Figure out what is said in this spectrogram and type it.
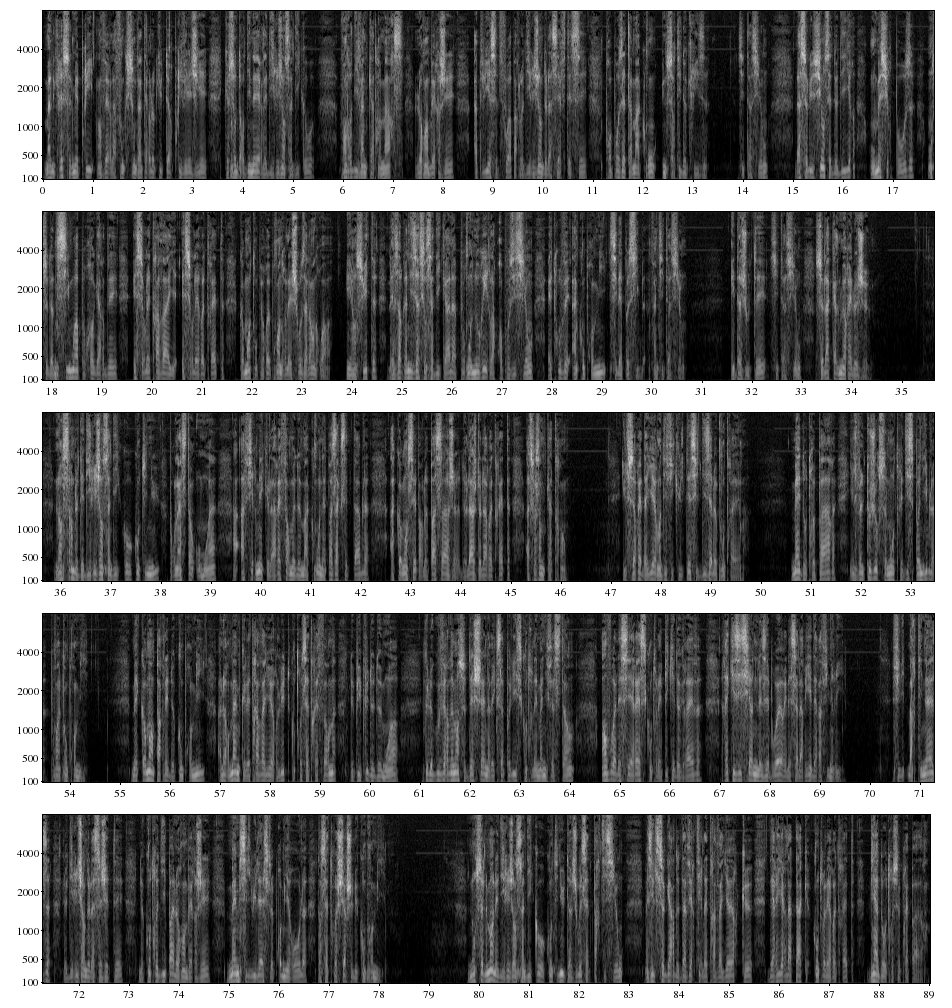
Malgré ce mépris envers la fonction d'interlocuteur privilégié que sont d'ordinaire les dirigeants syndicaux, vendredi 24 mars, Laurent Berger, appuyé cette fois par le dirigeant de la CFTC, proposait à Macron une sortie de crise. La solution, c'est de dire on met sur pause, on se donne six mois pour regarder, et sur les travails et sur les retraites, comment on peut reprendre les choses à l'endroit. Et ensuite, les organisations syndicales pourront nourrir leurs propositions et trouver un compromis s'il est possible. Et d'ajouter, cela calmerait le jeu. L'ensemble des dirigeants syndicaux continuent, pour l'instant au moins, à affirmer que la réforme de Macron n'est pas acceptable, à commencer par le passage de l'âge de la retraite à 64 ans. Ils seraient d'ailleurs en difficulté s'ils disaient le contraire mais d'autre part, ils veulent toujours se montrer disponibles pour un compromis. Mais comment parler de compromis alors même que les travailleurs luttent contre cette réforme depuis plus de deux mois, que le gouvernement se déchaîne avec sa police contre les manifestants, envoie les CRS contre les piquets de grève, réquisitionne les éboueurs et les salariés des raffineries? Philippe Martinez, le dirigeant de la CGT, ne contredit pas Laurent Berger, même s'il lui laisse le premier rôle dans cette recherche du compromis. Non seulement les dirigeants syndicaux continuent à jouer cette partition, mais ils se gardent d'avertir les travailleurs que, derrière l'attaque contre les retraites, bien d'autres se préparent.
